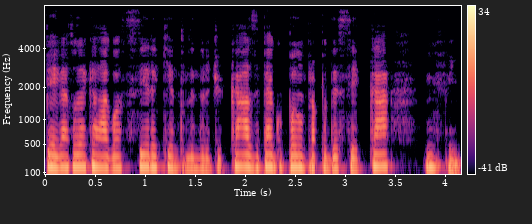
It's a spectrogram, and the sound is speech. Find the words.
pegar toda aquela aguaceira que entrou dentro de casa, pega o pano para poder secar, enfim.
